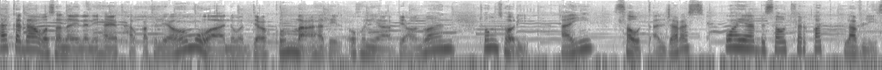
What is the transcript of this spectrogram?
هكذا وصلنا إلى نهاية حلقة اليوم ونودعكم مع هذه الأغنية بعنوان تونغ أي صوت الجرس وهي بصوت فرقة لافليز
